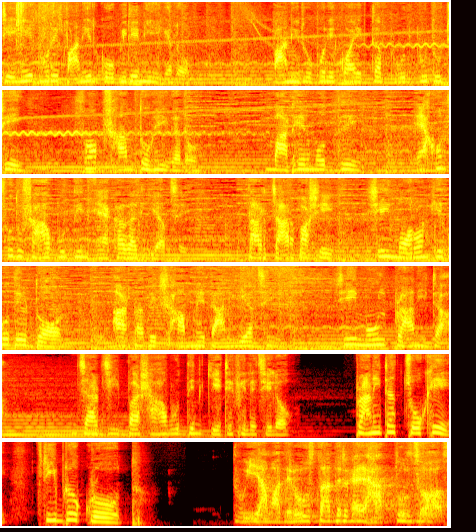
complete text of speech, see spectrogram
টেনে ধরে পানির গভীরে নিয়ে গেল। পানির উপরে কয়েকটা বুদবুদ উঠে সব শান্ত হয়ে গেল। মাঠের মধ্যে এখন শুধু শাহাবুদ্দিন একা দাঁড়িয়ে আছে। তার চারপাশে সেই মরণ খেকোদের দল আর তাদের সামনে দাঁড়িয়ে আছে সেই মূল প্রাণীটা, যার জিব্বা শাহাবুদ্দিন কেটে ফেলেছিল। প্রাণীটার চোখে তীব্র ক্রোধ। তুই আমাদের ওস্তাদের গায়ে হাত তুলছস।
